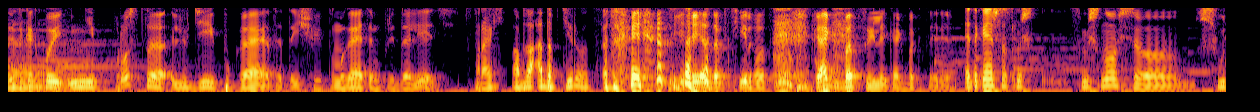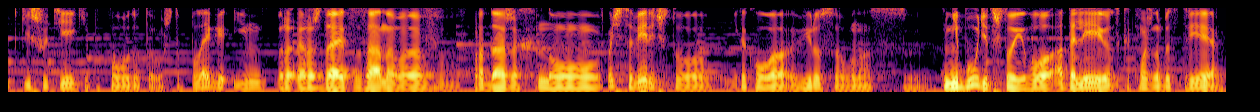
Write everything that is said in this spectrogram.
это как бы не просто людей пугает, это еще и помогает им преодолеть. Страхи. Адаптироваться. И адаптироваться. Как бацилли, как бактерии. Это, конечно, смешно все. Шутки, шутейки по поводу того, что Plague Inc. рождается заново в продажах. Но хочется верить, что никакого вируса у нас не будет, что его одолеют как можно быстрее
